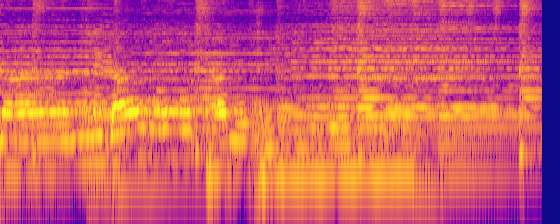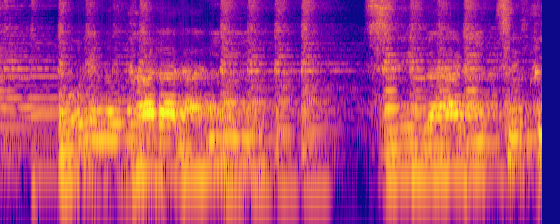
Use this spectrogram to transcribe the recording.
涙をためて俺の体にすがりつく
